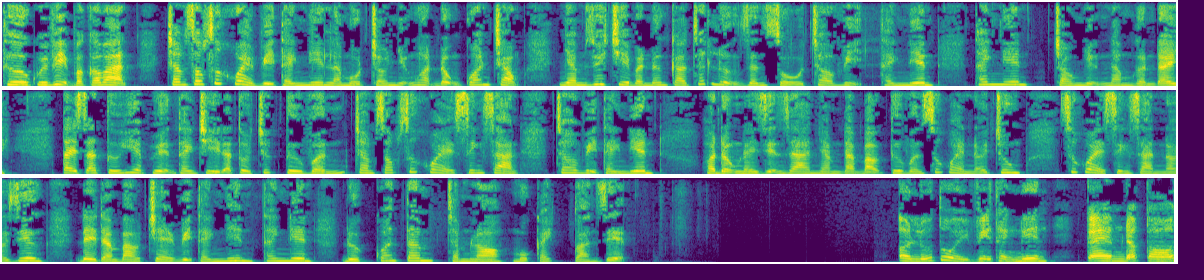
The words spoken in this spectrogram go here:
Thưa quý vị và các bạn, chăm sóc sức khỏe vị thành niên là một trong những hoạt động quan trọng nhằm duy trì và nâng cao chất lượng dân số cho vị thành niên, thanh niên trong những năm gần đây. Tại xã Tứ Hiệp, huyện Thanh Trì đã tổ chức tư vấn chăm sóc sức khỏe sinh sản cho vị thành niên. Hoạt động này diễn ra nhằm đảm bảo tư vấn sức khỏe nói chung, sức khỏe sinh sản nói riêng để đảm bảo trẻ vị thành niên, thanh niên được quan tâm, chăm lo một cách toàn diện. Ở lứa tuổi vị thành niên, các em đã có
